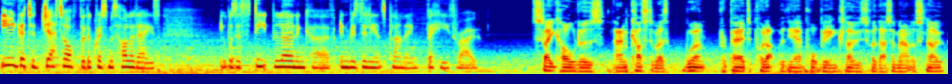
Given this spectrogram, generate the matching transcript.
eager to jet off for the Christmas holidays it was a steep learning curve in resilience planning for Heathrow. Stakeholders and customers weren't prepared to put up with the airport being closed for that amount of snow.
